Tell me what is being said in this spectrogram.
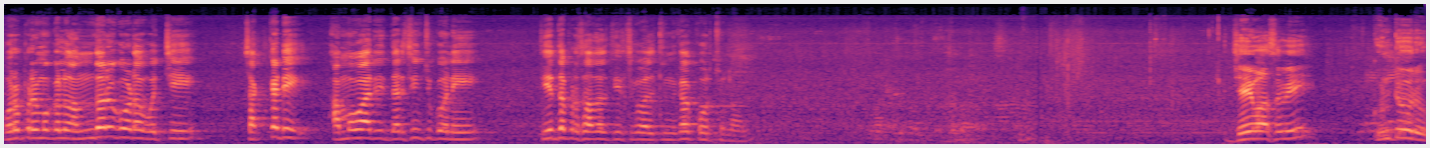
పురప్రముఖులు అందరూ కూడా వచ్చి చక్కటి అమ్మవారిని దర్శించుకొని తీర్థప్రసాదాలు తీసుకోవాల్సిందిగా కోరుచున్నాను. జయవాసవి గుంటూరు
